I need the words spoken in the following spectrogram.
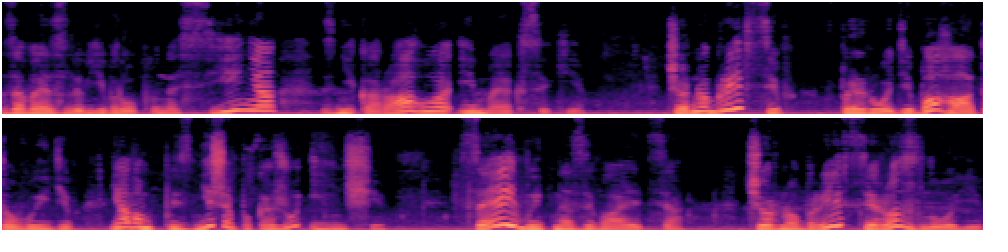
завезли в Європу насіння з Нікарагуа і Мексики. Чорнобривців в природі багато видів. Я вам пізніше покажу інші. Цей вид називається чорнобривці розлогі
